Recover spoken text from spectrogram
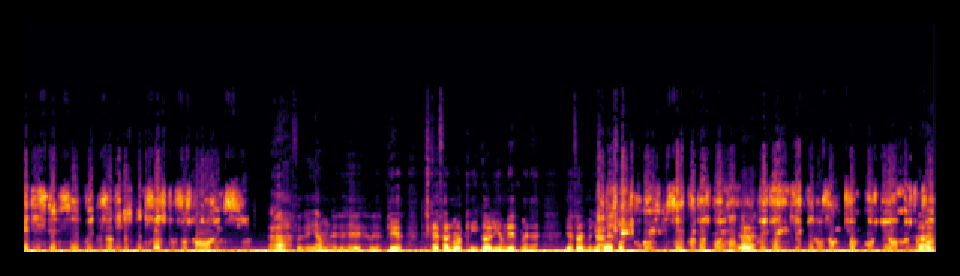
Ja, det skal du sætte med, hvis han ikke er spændt fast, så skal du holde ind til siden. Ah, jamen, uh, Per, det skal jeg fandme nok lige gøre lige om lidt, men uh, jeg har fandme lige brug for... Du skal, skal sætte med, pas på hinanden. Ja. Ja. Du kan ikke have en liggende, du sådan en tomgods deromme, hvis du Nej, først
